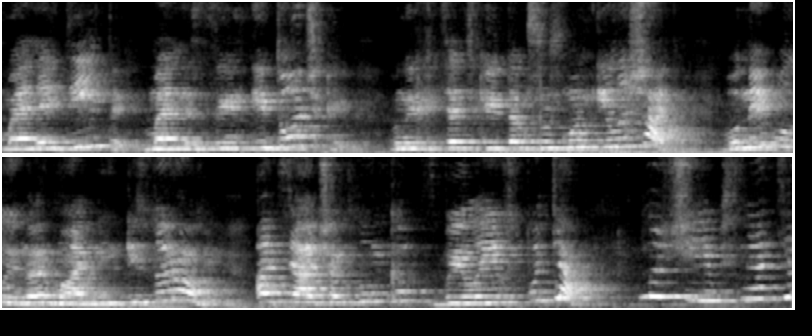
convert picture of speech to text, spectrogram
Мене діти, в мене син і дочки. В них цяцьки так жужмом і лежать. Вони були нормальні і здорові, а ця чаклунка збила їх з пуття. Вночі їм сняться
